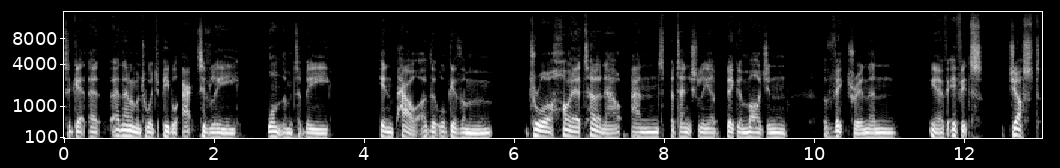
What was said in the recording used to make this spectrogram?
to get a, an element to which people actively want them to be in power that will give them draw a higher turnout and potentially a bigger margin of victory. And then, you know, if, if it's just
